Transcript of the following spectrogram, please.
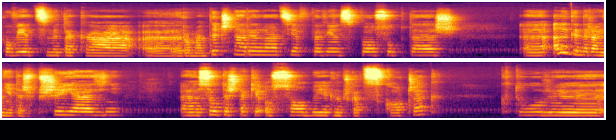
powiedzmy taka e, romantyczna relacja w pewien sposób też, e, ale generalnie też przyjaźń. E, są też takie osoby jak na przykład Skoczek, który,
